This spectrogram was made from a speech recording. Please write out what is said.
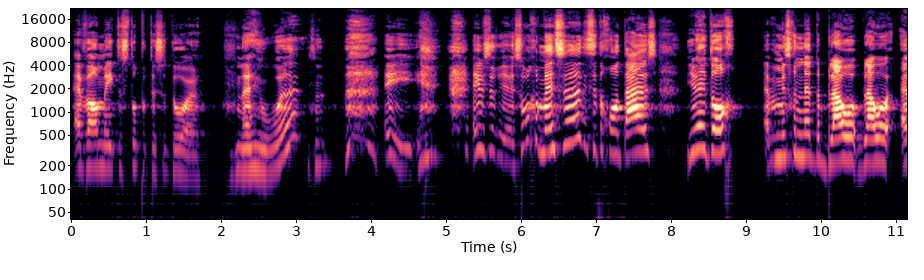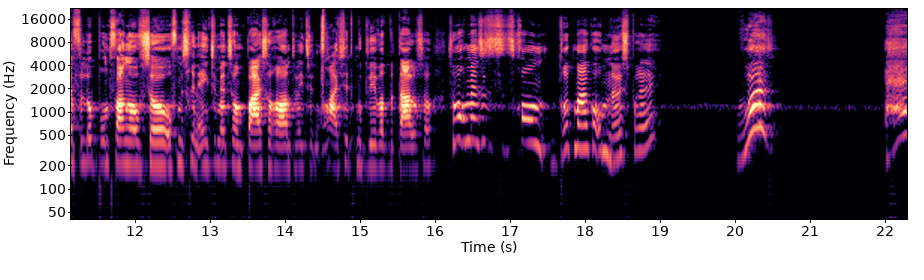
er wel mee te stoppen tussendoor. Nee, hoe? hey, even serieus. Sommige mensen die zitten gewoon thuis. Je weet toch, hebben misschien net de blauwe, blauwe envelop ontvangen of zo. Of misschien eentje met zo'n paarse rand. Weet je, ah shit, ik moet weer wat betalen of zo. Sommige mensen het gewoon druk maken om neusspray. What? Hè?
